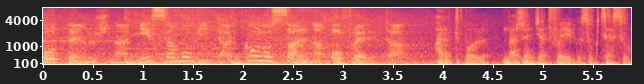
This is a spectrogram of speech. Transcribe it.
Potężna, niesamowita, kolosalna oferta. Artpol. Narzędzia Twojego sukcesu.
